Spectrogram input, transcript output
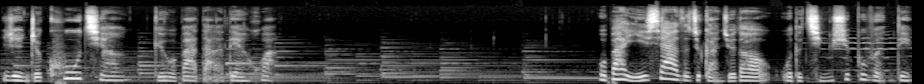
忍着哭腔给我爸打了电话，我爸一下子就感觉到我的情绪不稳定，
